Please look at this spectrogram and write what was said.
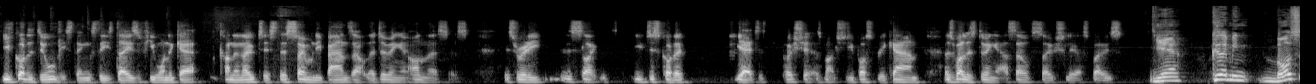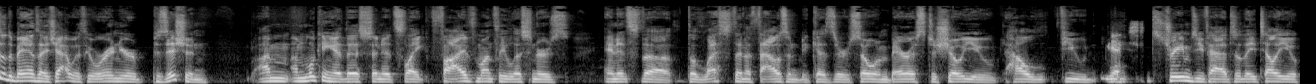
you've got to do all these things these days if you want to get kind of noticed. There's so many bands out there doing it on this. It's it's really it's like you've just got to yeah just push it as much as you possibly can, as well as doing it ourselves socially, I suppose. Yeah, because I mean, most of the bands I chat with who are in your position, I'm I'm looking at this and it's like five monthly listeners, and it's the the less than a thousand because they're so embarrassed to show you how few Yes. streams you've had, so they tell you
